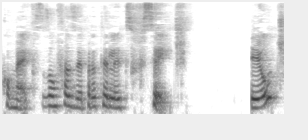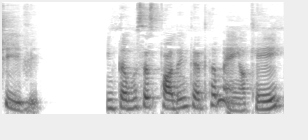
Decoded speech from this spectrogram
como é que vocês vão fazer para ter leite suficiente. Eu tive, então vocês podem ter também, ok?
